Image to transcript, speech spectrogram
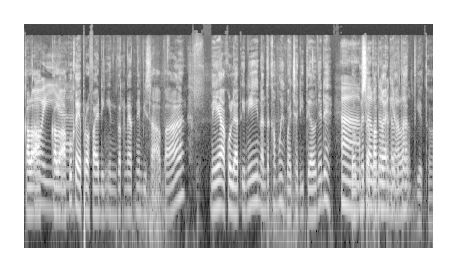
Kalau Oh, ak- kalau iya. aku kayak providing internetnya bisa apa? Nih aku lihat ini, nanti kamu yang baca detailnya deh. ah, bagus betul, apa betul, enggak betul, nih betul. alat gitu.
